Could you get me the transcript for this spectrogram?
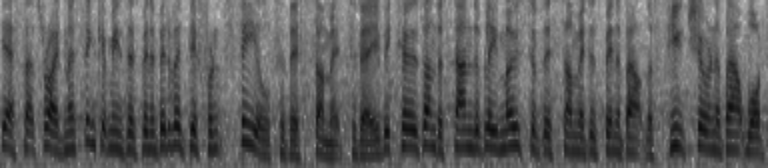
Yes, that's right. And I think it means there's been a bit of a different feel to this summit today because, understandably, most of this summit has been about the future and about what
